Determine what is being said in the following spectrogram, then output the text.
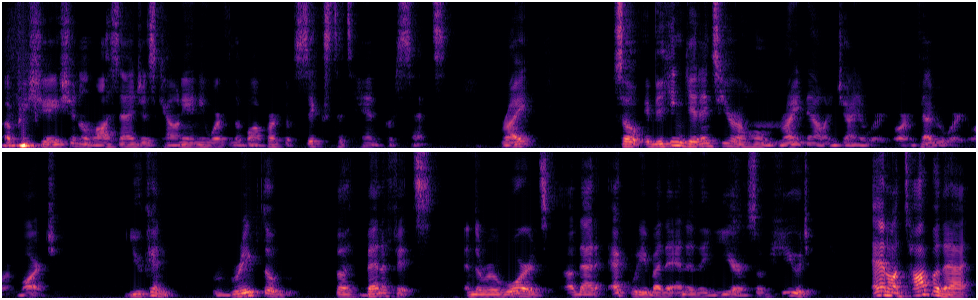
appreciation in Los Angeles County anywhere from the ballpark of six to ten percent, right? So if you can get into your home right now in January or in February or in March, you can reap the, the benefits and the rewards of that equity by the end of the year. So huge. And on top of that,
